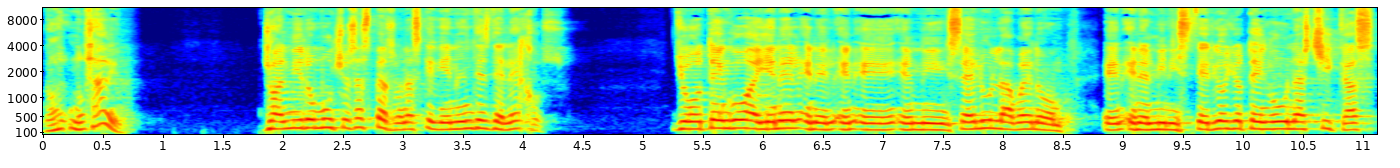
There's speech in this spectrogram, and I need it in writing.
No, saben. Yo admiro mucho a esas personas que vienen desde lejos. Yo tengo ahí en, el, en, eh, mi célula, bueno, en, el ministerio yo tengo unas chicas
